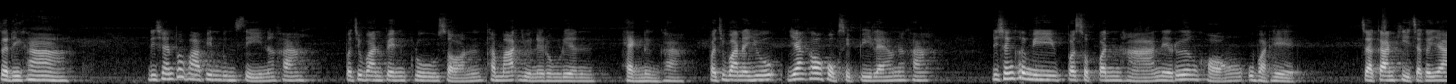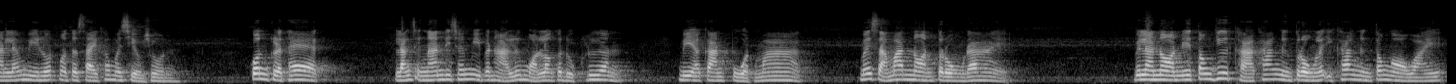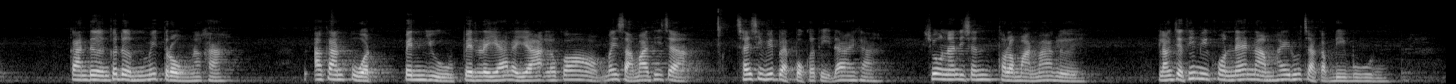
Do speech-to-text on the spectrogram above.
สวัสดีค่ะ ดิฉันประภาพินบุญศรีนะคะ ปัจจุบันเป็นครูสอนธรรมะอยู่ในโรงเรียนแห่งหนึ่งค่ะ ปัจจุบันอายุย่างเข้า 60 ปีแล้วนะคะ ดิฉันเคยมีประสบปัญหาในเรื่องของอุบัติเหตุ จากการขี่จักรยานแล้วมีรถมอเตอร์ไซค์เข้ามาเฉียวชน ก้นกระแทก หลังจากนั้นดิฉันมีปัญหาเรื่องหมอนรองกระดูกเคลื่อน มีอาการปวดมาก ไม่สามารถนอนตรงได้ เวลานอนนี้ต้องยืดขาข้างหนึ่งตรง และอีกข้างหนึ่งต้องงอไว้ การเดินก็เดินไม่ตรงนะคะ อาการปวดเป็นอยู่เป็นระยะระยะ แล้วก็ไม่สามารถที่จะใช้ชีวิตแบบปกติได้ค่ะ ช่วงนั้นดิฉันทรมานมากเลย หลังจากที่มีคนแนะนำให้รู้จักกับดีบูล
